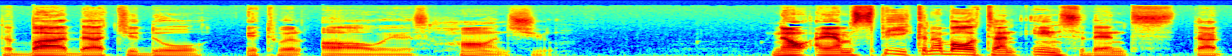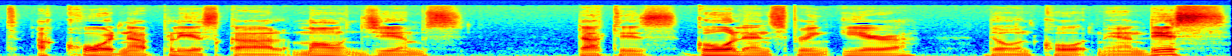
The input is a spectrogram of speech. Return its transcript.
The bad that you do, it will always haunt you. Now, I am speaking about an incident that occurred in a place called Mount James that is Golden Spring era. Don't quote me on this.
